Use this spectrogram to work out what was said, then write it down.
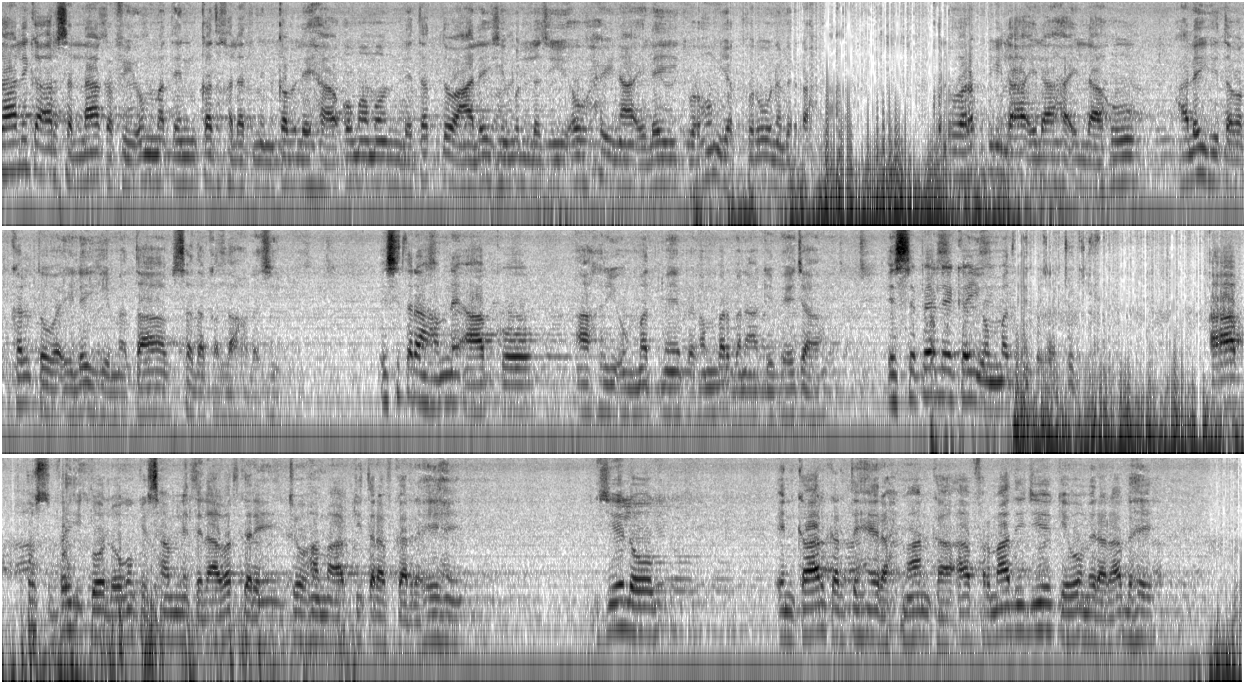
کزالک Ursula کفی امت قد خلط من قبل امم لتت علیہم الزی اوحینا علیک وهم یکفرون بالرحمن قل وربی لا الہ الا ہو علیہ توکلت و الیہ متاب، صدق اللہ العظیم۔ اسی طرح ہم نے آپ کو آخری امت میں پیغمبر بنا کے بھیجا۔ اس سے پہلے کئی امتیں گزر چکی ہیں۔ آپ اس وہی کو لوگوں کے سامنے تلاوت کریں جو ہم آپ کی طرف کر رہے ہیں۔ یہ لوگ انکار کرتے ہیں رحمان کا۔ آپ فرما دیجیے کہ وہ میرا رب ہے،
